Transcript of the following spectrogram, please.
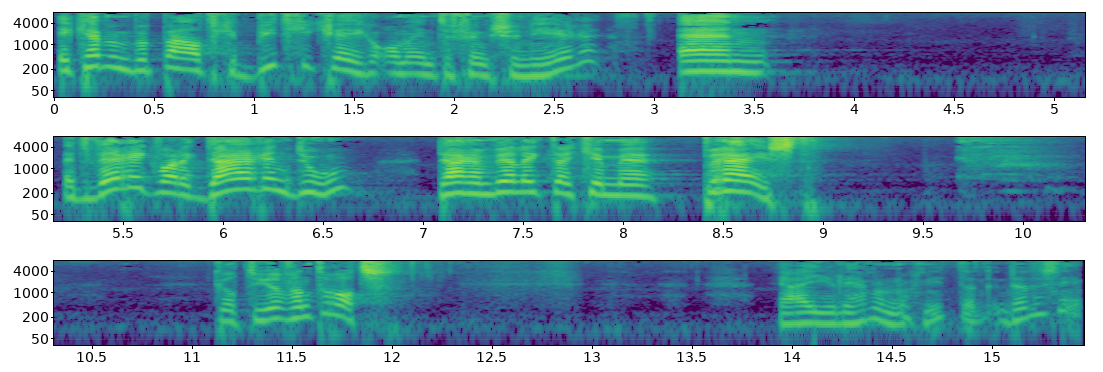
ik heb een bepaald gebied gekregen om in te functioneren en het werk wat ik daarin doe, daarin wil ik dat je me prijst. Cultuur van trots. Ja, jullie hebben hem nog niet. Dat, dat is niet.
